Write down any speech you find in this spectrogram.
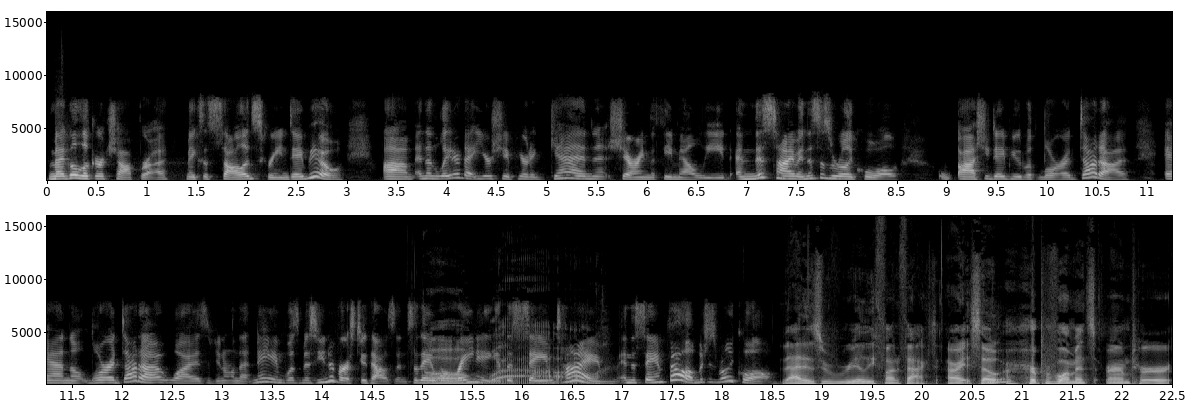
Mega Looker Chopra makes a solid screen debut. Um, and then later that year, she appeared again sharing the female lead. And this time, and this is really cool, uh, she debuted with Laura Dutta, and Laura Dutta was, if you don't know that name, was Miss Universe 2000. So they oh, were reigning wow. at the same time in the same film, which is really cool. That is a really fun fact. All right, so mm-hmm. her performance earned her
